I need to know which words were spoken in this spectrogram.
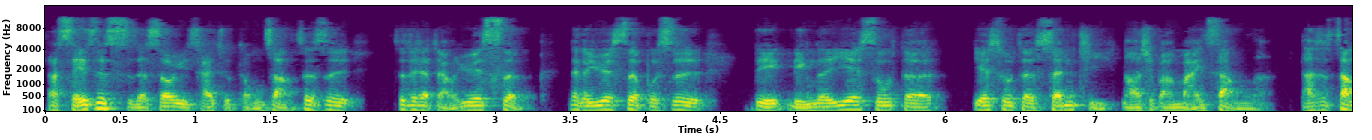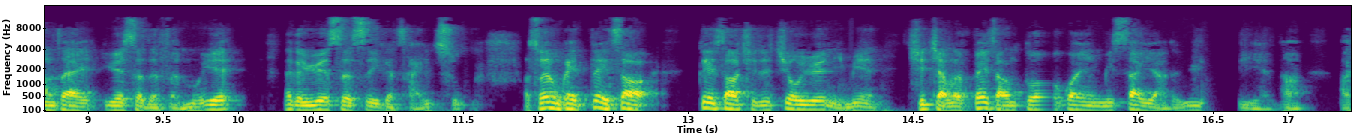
那谁是死的时候与财主同葬？这是这是在讲约瑟。那个约瑟不是领领了耶稣的耶稣的身体，然后去把他埋葬了，而是葬在约瑟的坟墓。约那个约瑟是一个财主，所以我们可以对照。对照其实旧约里面，其实讲了非常多关于弥赛亚的预言哈啊，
